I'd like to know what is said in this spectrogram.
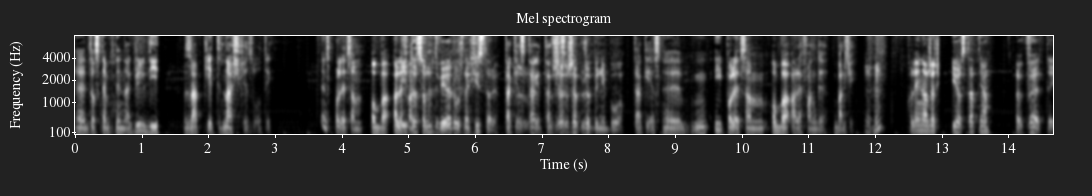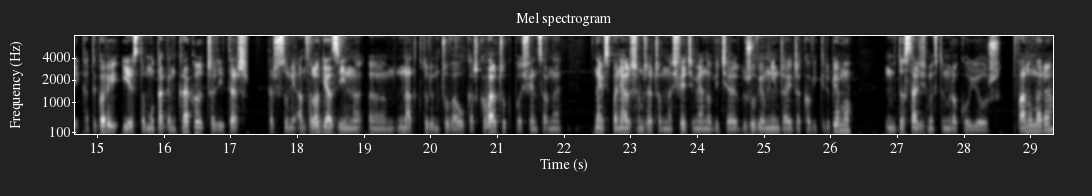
e, dostępny na gildii za 15 zł. Więc polecam oba, ale I to są dwie różne historie. Tak jest, tak, tak jest. żeby nie było. Tak jest. E, I polecam oba, ale fangę bardziej. Mhm. Kolejna rzecz. I ostatnia w tej kategorii i jest to Mutagen Crackle, czyli też, też w sumie antologia zin, nad którym czuwa Łukasz Kowalczuk, poświęcony najwspanialszym rzeczom na świecie, mianowicie Żółwiom Ninja i Jackowi Kirby'emu. Dostaliśmy w tym roku już dwa numery.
